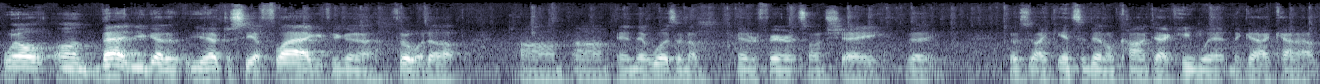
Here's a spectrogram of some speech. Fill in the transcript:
well, on that you got you have to see a flag if you're going to throw it up, um, um, and there wasn't a interference on Shay. The, it was like incidental contact. He went, and the guy kind of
